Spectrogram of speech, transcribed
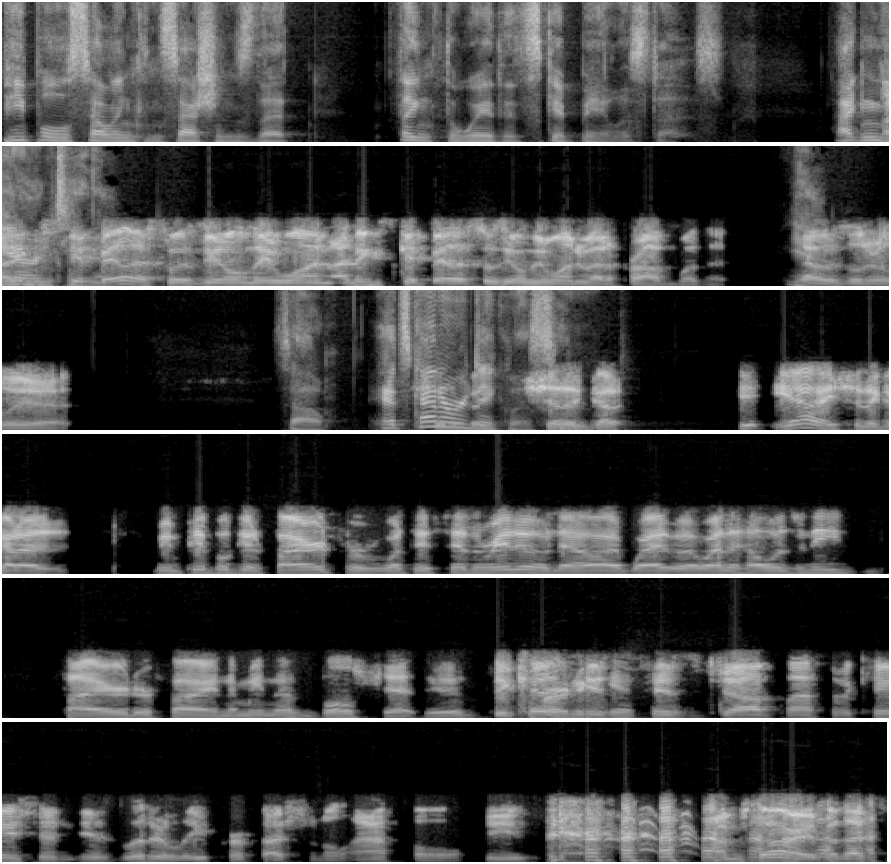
people selling concessions that think the way that Skip Bayless does. I can guarantee. I Skip that. Bayless was the only one. I think Skip Bayless was the only one who had a problem with it. Yeah. That was literally it. So it's kind of ridiculous. Should have got. Yeah, he should have got a I mean, people get fired for what they say on the radio now. Why, why the hell wasn't he fired or fined? I mean, that's bullshit, dude. Because his, his job classification is literally professional asshole. He's, I'm sorry, but that's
